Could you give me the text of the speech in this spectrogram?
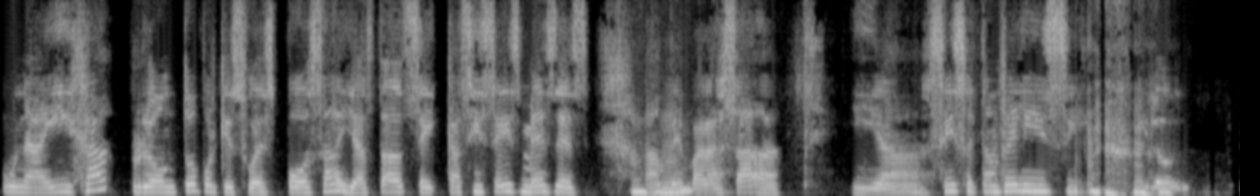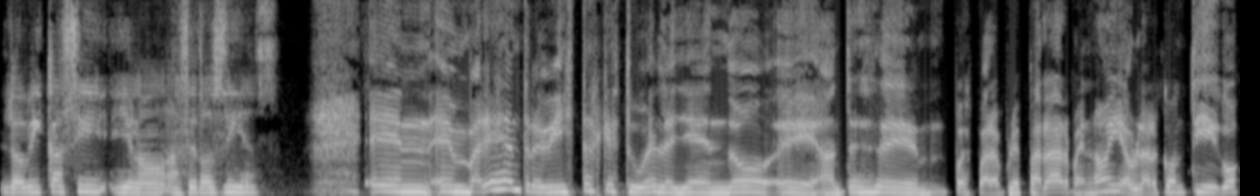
una hija pronto porque su esposa ya está casi seis meses um, embarazada. Y ah, sí, soy tan feliz y, y lo, lo vi casi, you know, hace dos días. En, en varias entrevistas que estuve leyendo eh, antes de, pues para prepararme, ¿no? Y hablar contigo,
